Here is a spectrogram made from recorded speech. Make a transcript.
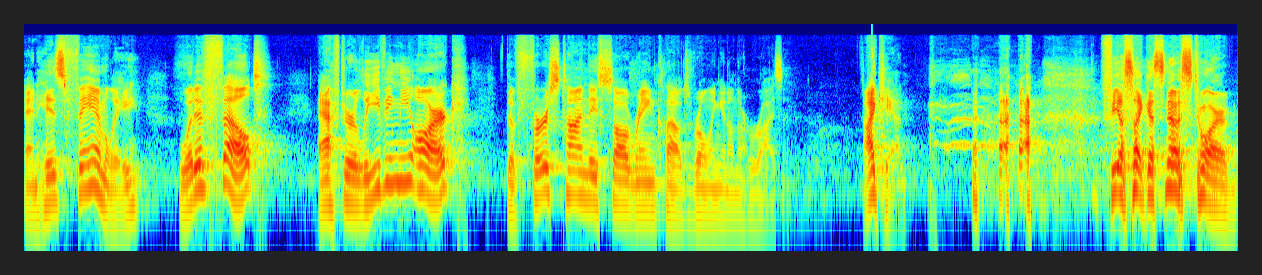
and his family would have felt after leaving the ark the first time they saw rain clouds rolling in on the horizon. I can. Feels like a snowstorm.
